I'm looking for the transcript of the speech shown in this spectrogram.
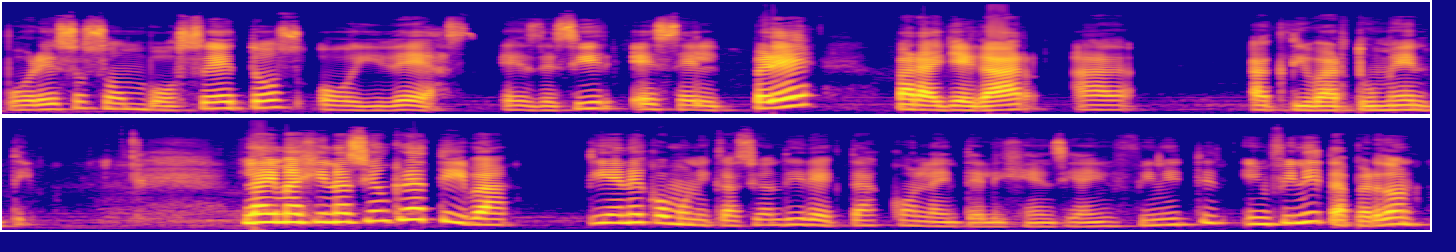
Por eso son bocetos o ideas, es decir, es el pre para llegar a activar tu mente. La imaginación creativa tiene comunicación directa con la inteligencia infinita, infinita perdón.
